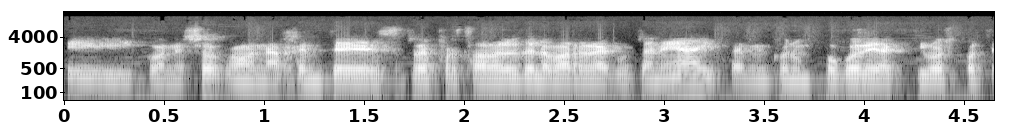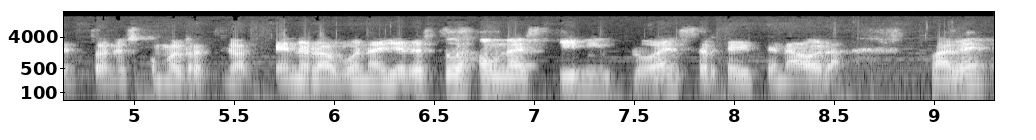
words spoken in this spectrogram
y con eso, con agentes reforzadores de la barrera cutánea y también con un poco de activos potentones como el retinol. Enhorabuena, y eres toda una skin influencer que dicen ahora, ¿vale?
